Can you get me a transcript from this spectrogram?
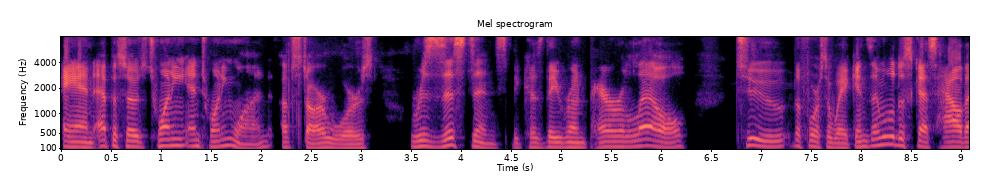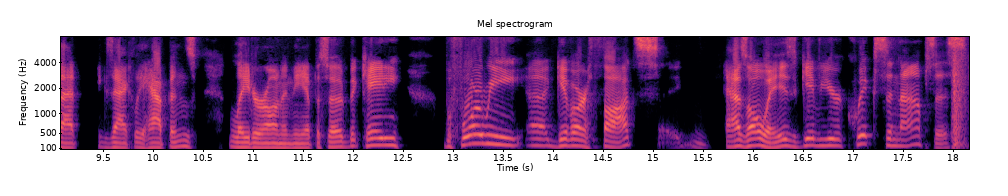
and episodes 20 and 21 of Star Wars Resistance, because they run parallel to The Force Awakens. And we'll discuss how that exactly happens later on in the episode. But, Katie, before we uh, give our thoughts, as always, give your quick synopsis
